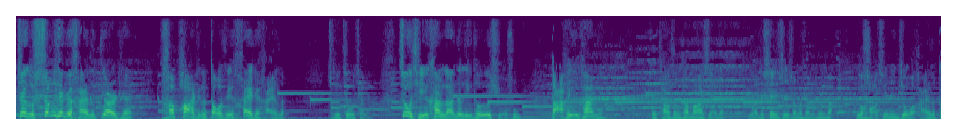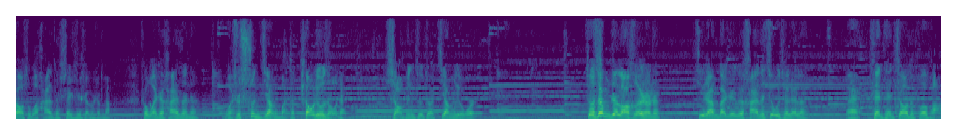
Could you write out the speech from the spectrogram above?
这个生下这孩子第二天，他怕这个盗贼害这孩子，就救起来了。救起一看篮子里头有血书，打开一看呢，这唐僧他妈写的。我的身世什么什么什么，有好心人救我孩子，告诉我孩子他身世什么什么，说我这孩子呢，我是顺江把他漂流走的，小名就叫江流儿。就这么，这老和尚呢，既然把这个孩子救起来了，哎，天天教他佛法，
